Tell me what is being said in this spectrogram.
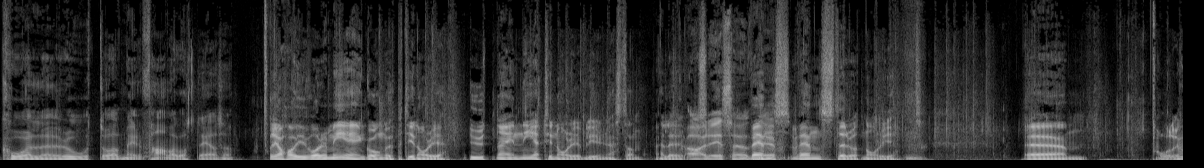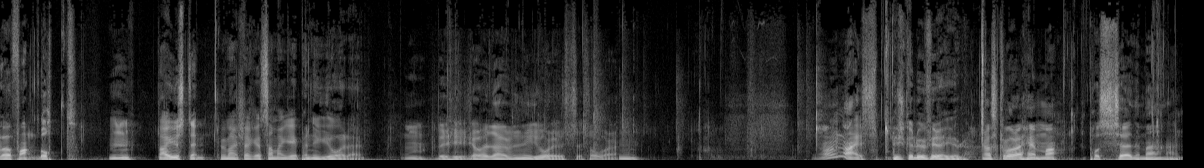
kålrot och allt möjligt. Fan vad gott det är alltså. jag har ju varit med en gång upp till Norge. Ut, nej, ner till Norge blir det nästan. Eller Ja, det är så- väns, vänster åt Norge. Ehm, och det var fan gott. Mm. Ja just det, för man käkar samma grej på nyår där. Mm, precis. Jag var där vid nyår, just det. Så var det. Ja, nice. Hur ska du fira jul? Jag ska vara hemma på Södermalm.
